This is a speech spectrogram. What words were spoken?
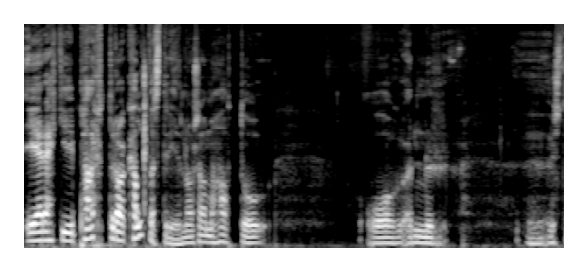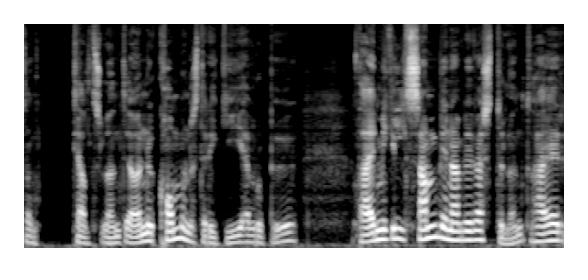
er ekki partur af kaldastriðin á sama hátt og, og önnur uh, austantjálslöndi og önnur kommunistari í Evrópu Það er mikil samvinna við Vesturlönd og það er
